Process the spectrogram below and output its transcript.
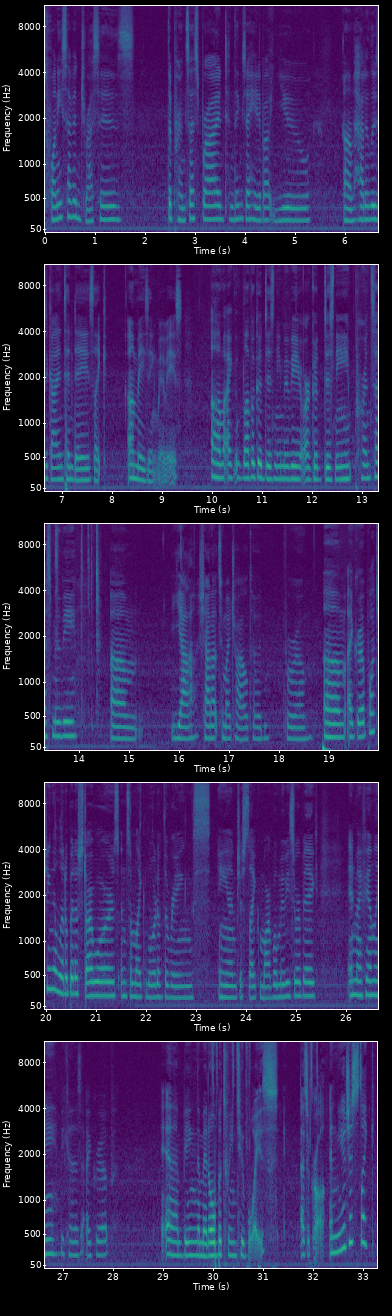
27 dresses, The Princess Bride, 10 Things I Hate About You, um, How to Lose a Guy in 10 Days, like amazing movies. Um, I love a good Disney movie or a good Disney princess movie. Um, yeah, shout out to my childhood for real. Um, I grew up watching a little bit of Star Wars and some like Lord of the Rings and just like Marvel movies were big in my family because I grew up uh, being the middle between two boys as a girl. And you just like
